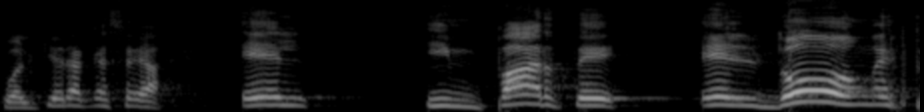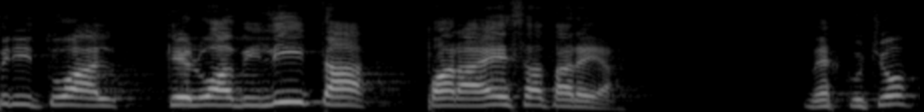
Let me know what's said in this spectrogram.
cualquiera que sea, Él imparte el don espiritual que lo habilita para esa tarea. ¿Me escuchó?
